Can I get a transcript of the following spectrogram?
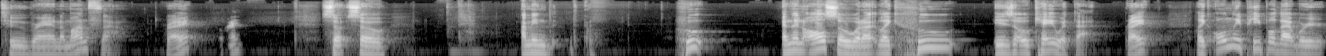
two grand a month now, right? Okay. So, so, I mean, who, and then also what I like, who is okay with that, right? Like only people that were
